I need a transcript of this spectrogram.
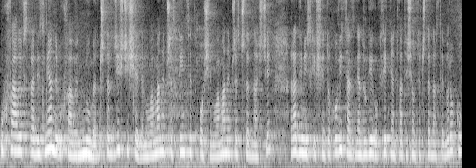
uchwały w sprawie zmiany uchwały nr 47 łamane przez 508 łamane przez 14 Rady Miejskiej w Świętochłowicach z dnia 2 kwietnia 2014 roku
